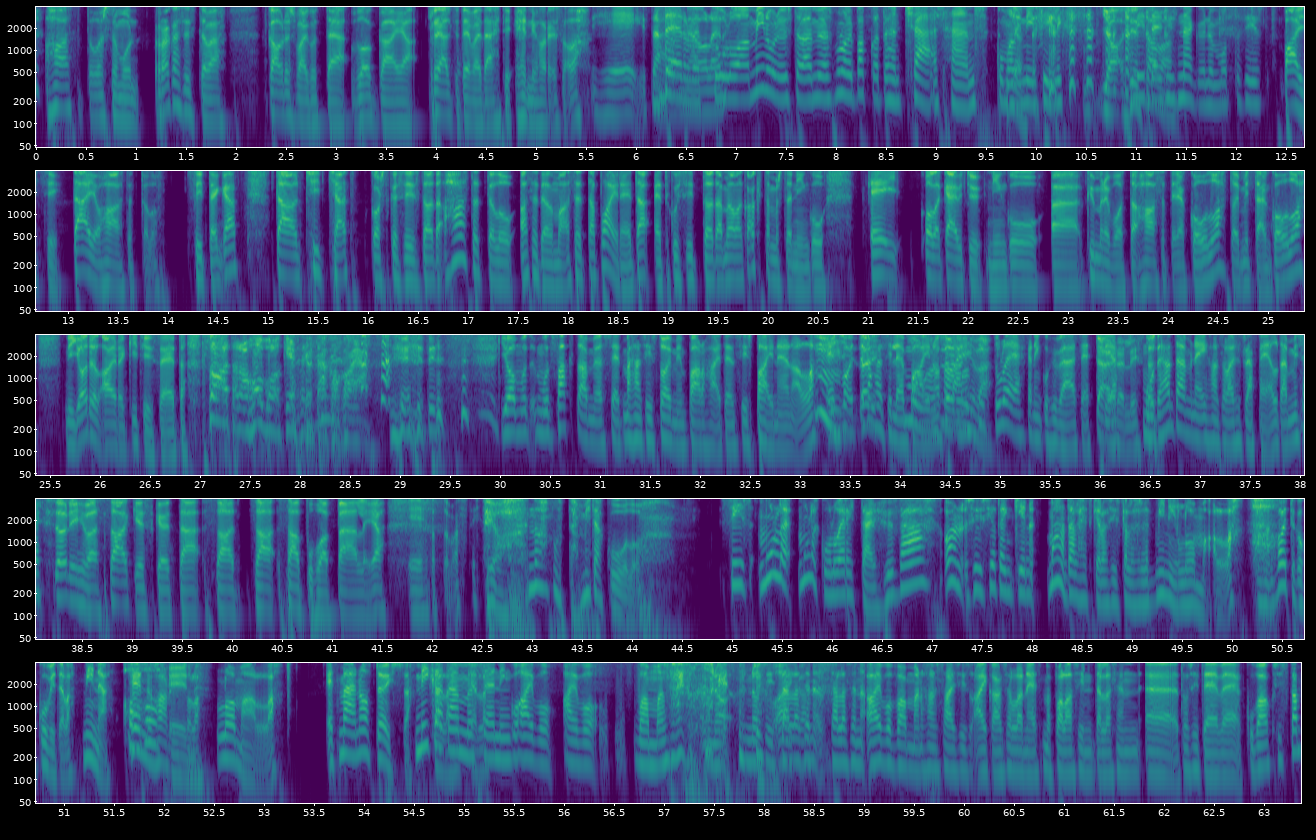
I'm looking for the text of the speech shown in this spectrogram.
haastattelussa mun rakas ystävä, kaunisvaikuttaja, vloggaaja, reality TV-tähti Henni Horisala. Hei, mä olen. Tervetuloa minun ystävä myös. Mun oli pakko tähän jazz hands, kun mä olin niin fiiliksissä. Joo, siis Niitä ei siis näkynyt, mutta siis Paitsi, tämä ei ole haastattelu. Sittenkään. Tämä on chit chat, koska siis tuota, haastatteluasetelma asettaa paineita, että kun sit, tuota, meillä on kaksi tämmöistä niinku, ei ole käyty niinku, äh, kymmenen vuotta haastattelijakoulua, toimittajan koulua, niin Jodel aina kitisee, että saatana homo keskeyttää koko ajan. Sit, Joo, mutta mut fakta on myös se, että mähän siis toimin parhaiten siis paineen alla. Mm. Et voitte vähän silleen mulla on painostaa, niin hyvä. siitä tulee ehkä niinku hyvää settiä. Täydellistä. Muutenhan tämä menee ihan sellaiseksi räpeiltämiseksi. se on niin hyvä, saa keskeyttää, saa, saa, saa puhua päälle ja Ehdottomasti. joo, no mutta mitä kuuluu? Siis mulle, mulle kuuluu erittäin hyvää. On siis jotenkin, mä oon tällä hetkellä siis tällaisella minilomalla. Voitteko kuvitella? Minä, Henny. Harjusola, lomalla. Et mä en oo töissä mikä tämmöiseen niin kuin aivo, aivovamman sai. No, no siis tällaisen, tällaisen aivovammanhan sai siis aikaan sellainen, että mä palasin tällaisen äh, tosi TV-kuvauksista.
